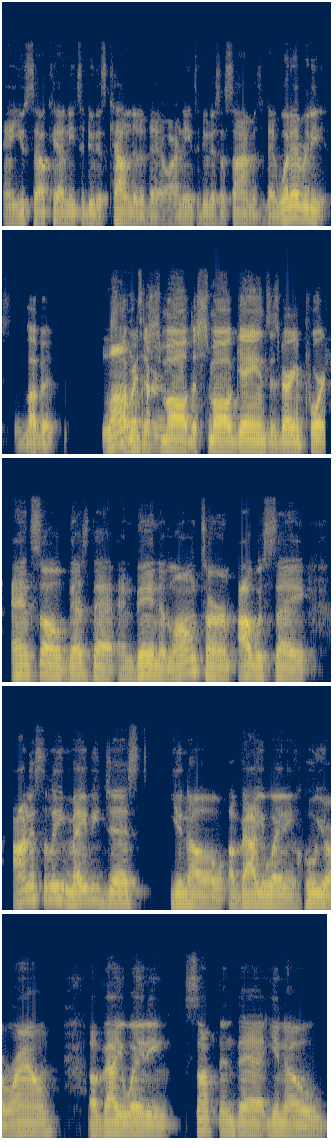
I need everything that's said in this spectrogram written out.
And you say, "Okay, I need to do this calendar today, or I need to do this assignment today, whatever it is." Love it. Long term, the small the small gains is very important. And so there's that. And then the long term, I would say, honestly, maybe just you know evaluating who you're around, evaluating something that you know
